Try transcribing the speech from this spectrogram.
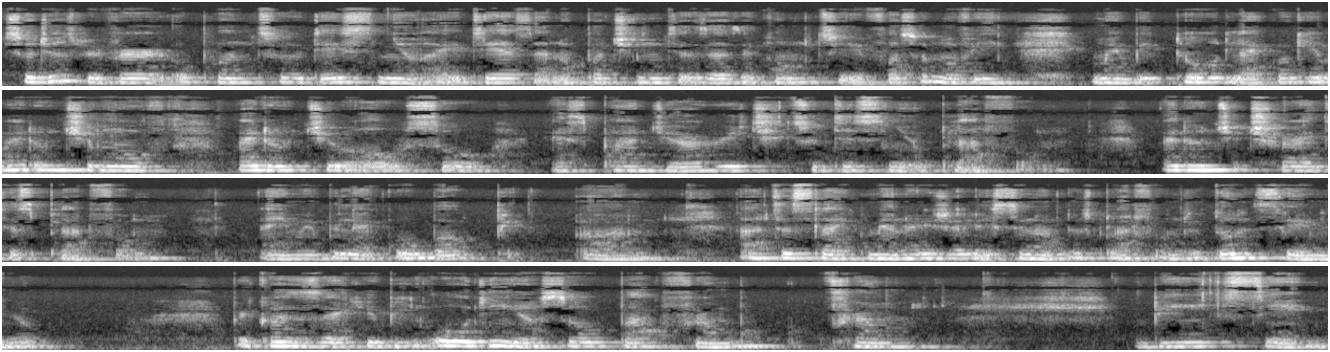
So just be very open to these new ideas and opportunities as they come to you. For some of you you might be told like okay why don't you move why don't you also expand your reach to this new platform why don't you try this platform and you may be like, oh, but um, artists like me are usually seen on those platforms. Don't say no, because it's like you've been holding yourself back from from being seen.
